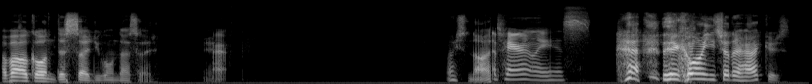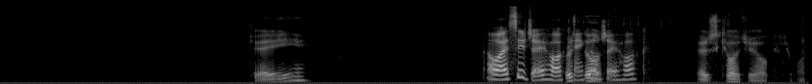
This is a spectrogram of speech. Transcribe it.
How about I go on this side, you go on that side. Yeah. Alright. No, he's not. Apparently, he's. They're calling each other hackers. Okay. Oh, I see Jayhawk. Where's Can I kill Dylan? Jayhawk? Yeah, just kill a Jayhawk if you want.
